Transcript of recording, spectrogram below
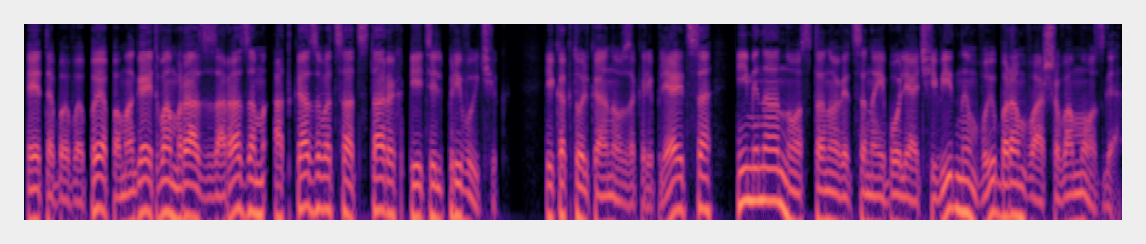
это БВП помогает вам раз за разом отказываться от старых петель привычек. И как только оно закрепляется, именно оно становится наиболее очевидным выбором вашего мозга.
